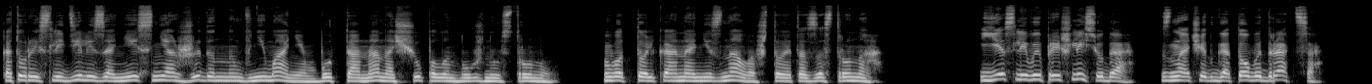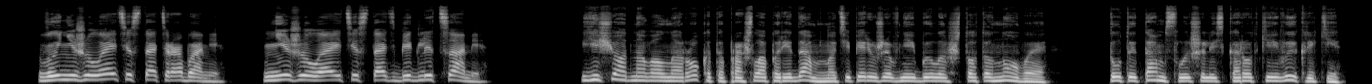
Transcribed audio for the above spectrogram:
которые следили за ней с неожиданным вниманием, будто она нащупала нужную струну. Вот только она не знала, что это за струна. «Если вы пришли сюда, значит, готовы драться. Вы не желаете стать рабами, не желаете стать беглецами. Еще одна волна рокота прошла по рядам, но теперь уже в ней было что-то новое. Тут и там слышались короткие выкрики.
